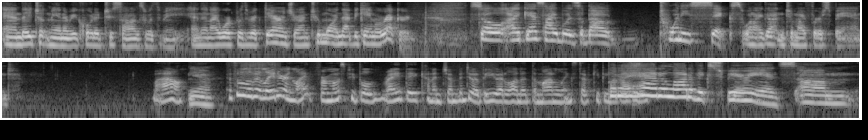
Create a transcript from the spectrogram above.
And they took me in and recorded two songs with me. And then I worked with Rick Derringer on two more, and that became a record. So I guess I was about 26 when I got into my first band. wow. Yeah. That's a little bit later in life for most people, right? They kind of jump into it, but you had a lot of the modeling stuff keeping But you But I had a lot of experience um,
